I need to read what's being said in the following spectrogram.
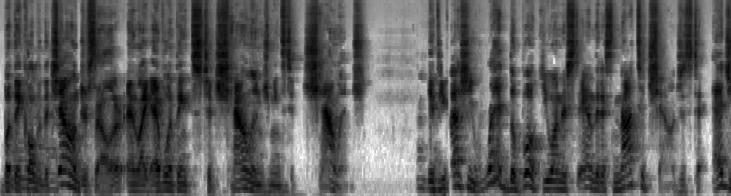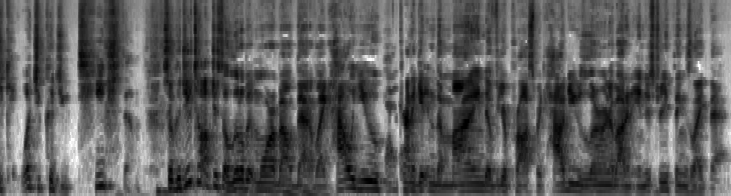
but they called it the challenger seller and like everyone thinks to challenge means to challenge. Mm-hmm. if you've actually read the book you understand that it's not to challenge it's to educate. What you could you teach them? So could you talk just a little bit more about that of like how you yeah. kind of get in the mind of your prospect? How do you learn about an industry? Things like that.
